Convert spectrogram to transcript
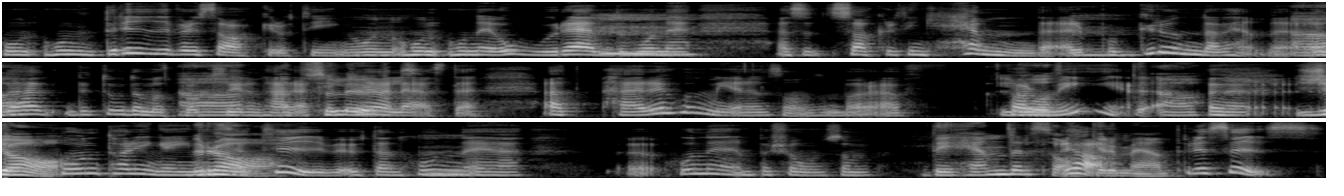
hon, hon, driver saker och ting. Hon, hon, hon är orädd. Hon är, alltså, saker och ting händer på grund av henne. Mm. Ja. Och det, här, det tog de upp också Ja, i den här absolut. artikeln jag läste. Att här är hon mer en sån som bara far Låt- med. Ja. Eh. Hon tar inga Bra. initiativ utan hon, Mm. är, eh, hon är en person som... Det händer saker med. precis.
